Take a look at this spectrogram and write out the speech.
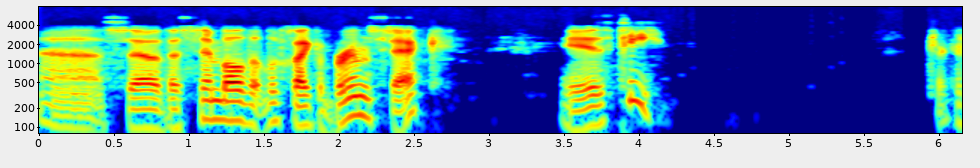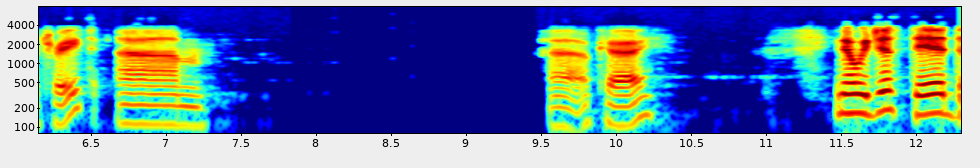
Uh, so the symbol that looks like a broomstick is T. Trick or treat. Um, uh, okay. You know, we just did.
